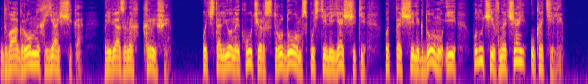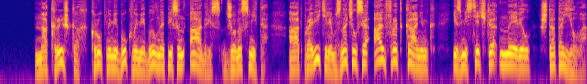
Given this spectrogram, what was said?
два огромных ящика, привязанных к крыше. Почтальон и кучер с трудом спустили ящики, подтащили к дому и, получив на чай, укатили. На крышках крупными буквами был написан адрес Джона Смита — а отправителем значился Альфред Каннинг из местечка Невилл, штат Айова.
